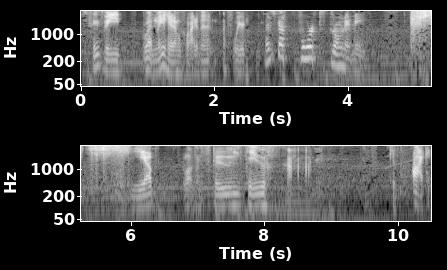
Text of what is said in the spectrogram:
seems to be letting me hit him quite a bit. That's weird. I just got forks thrown at me. Yep. You want some spoons too? Because I can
